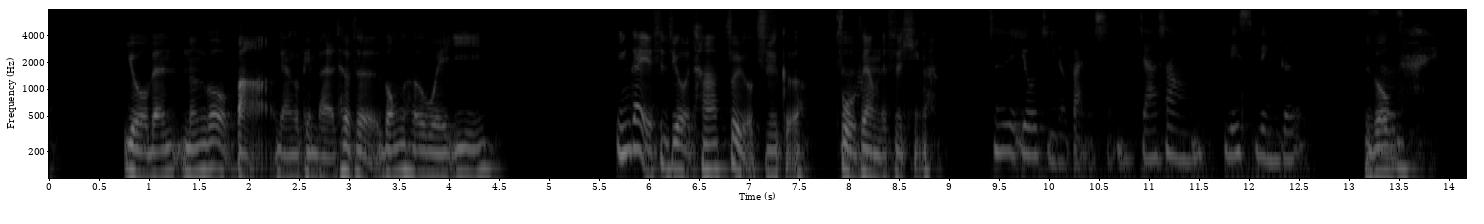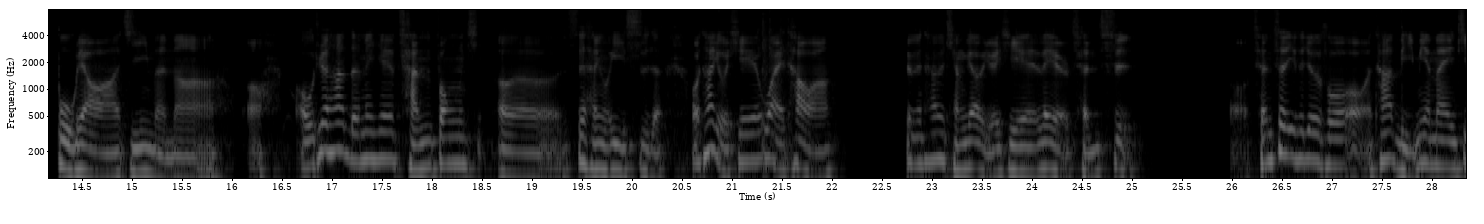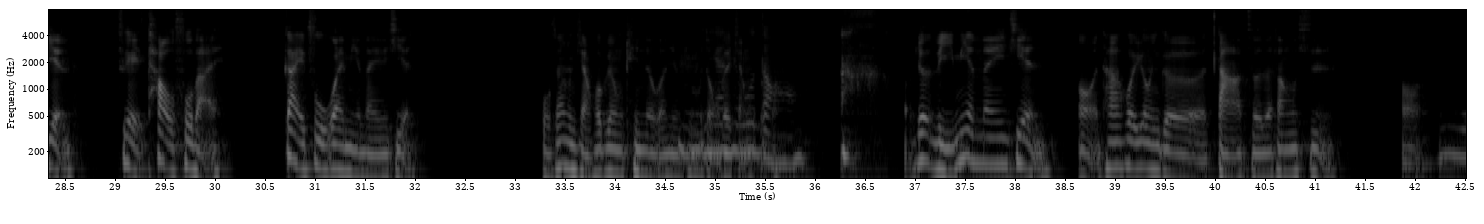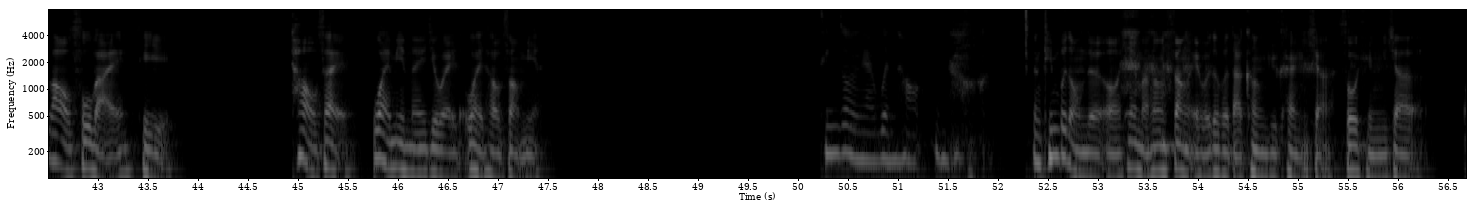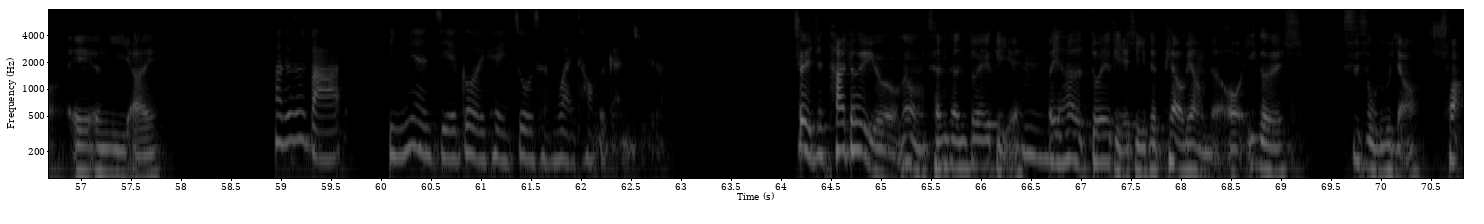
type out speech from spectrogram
有人能够把两个品牌的特色融合为一，应该也是只有他最有资格。做这样的事情啊，就是优级的版型，加上 Visvin 的色彩，布料啊、机门啊，哦，我觉得它的那些禅风，呃，是很有意思的。哦，它有些外套啊，就是它是强调有一些 layer 层次，哦，层次的意思就是说，哦，它里面那一件是可以套出来盖住外面那一件。我这样讲会不会用听的完全听不懂在讲什么？就里面那一件哦，它会用一个打折的方式哦，绕出来可以套在外面那一件外外套上面。听众应该问号问号。那听不懂的哦，现在马上上 airtop.com 去看一下，搜寻一下哦，A N E I。那就是把里面的结构也可以做成外套的感觉啊。所以就它就会有那种层层堆叠，嗯而且它的堆叠其实是漂亮的哦，一个四十五度角，唰，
